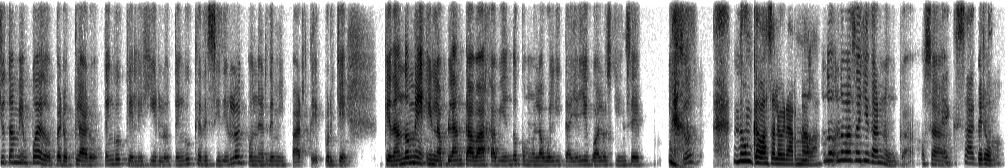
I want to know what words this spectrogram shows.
yo también puedo, pero claro, tengo que elegirlo, tengo que decidirlo y poner de mi parte, porque quedándome en la planta baja viendo como la abuelita ya llegó a los 15 pisos, nunca vas a lograr nada. No, no, vas a llegar nunca, o sea, Exacto. pero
